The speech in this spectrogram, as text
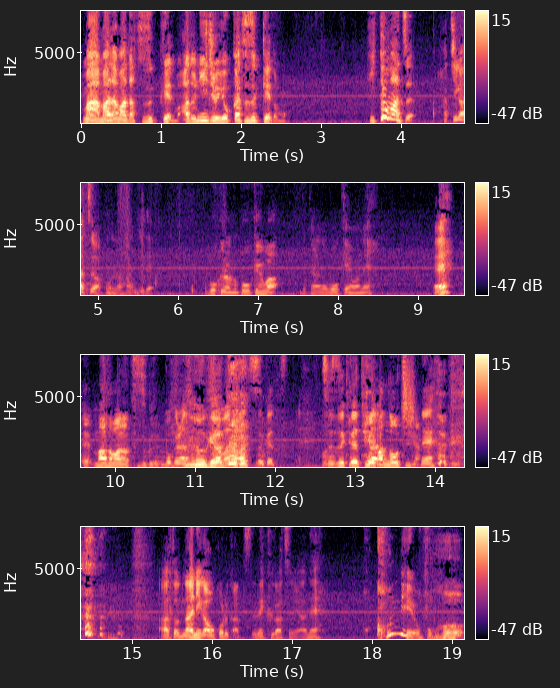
まあまだまだ続くけども。あと24日続くけども。ひとまず8月はこんな感じで。僕らの冒険は？僕らの冒険はね。え？えまだまだ続くで僕らの冒険はまだまだ続く 続く定番のオチじゃん、ねあと何が起こるかっつってね9月にはね。起こんねえよも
